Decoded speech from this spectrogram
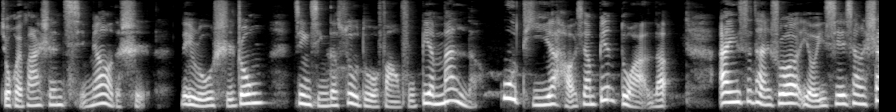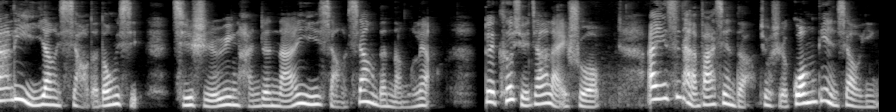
就会发生奇妙的事。例如，时钟进行的速度仿佛变慢了，物体也好像变短了。”爱因斯坦说：“有一些像沙粒一样小的东西，其实蕴含着难以想象的能量。”对科学家来说，爱因斯坦发现的就是光电效应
